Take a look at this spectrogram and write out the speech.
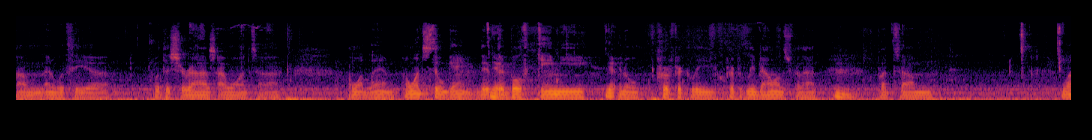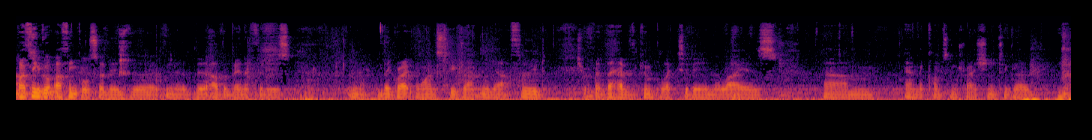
Um, and with the uh, with the Shiraz, I want uh, I want lamb. I want still game. They're, Yeah. they're both gamey. Yeah. You know, perfectly perfectly balanced for that. But um, I think I think also there's the you know the other benefit is you know they're great wines to be drunk without food, Sure. but they have the complexity and the layers um, and the concentration to go you know,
